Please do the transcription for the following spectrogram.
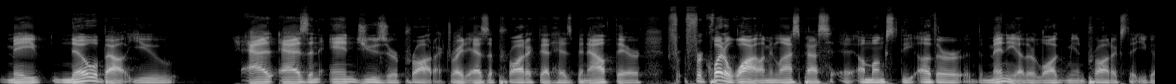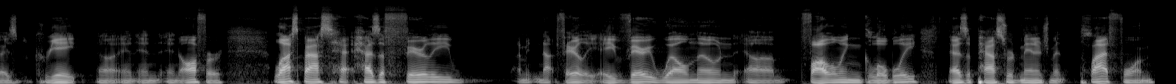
may know about you as, as an end user product, right? As a product that has been out there for, for quite a while. I mean, LastPass, uh, amongst the other, the many other LogMeIn products that you guys create uh, and, and, and offer, LastPass ha- has a fairly I mean, not fairly, a very well known um, following globally as a password management platform.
